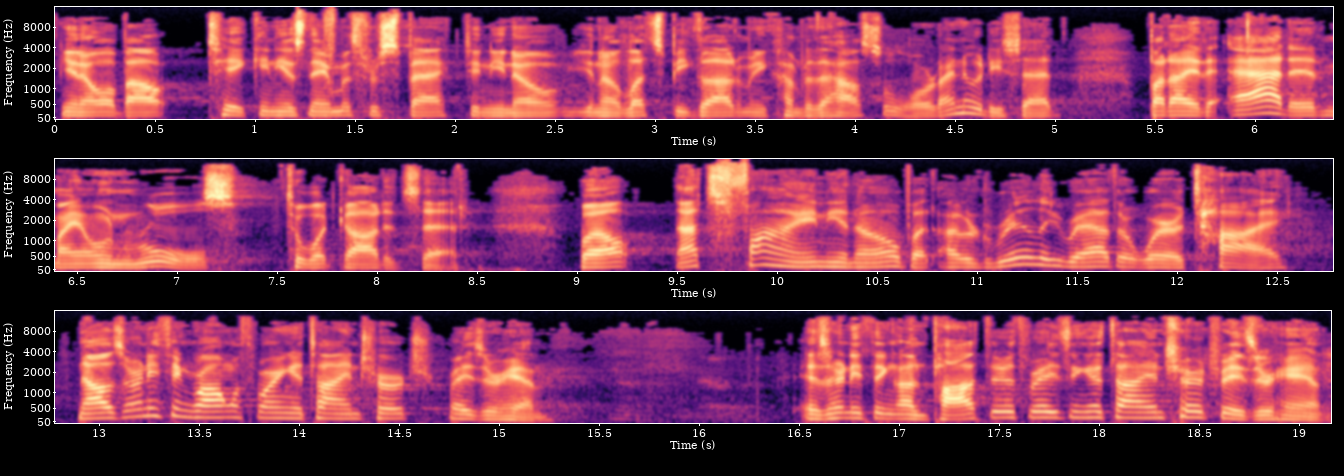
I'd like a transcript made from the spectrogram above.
you know, about taking his name with respect and, you know, you know, let's be glad when you come to the house of the Lord. I knew what he said. But I'd added my own rules to what God had said. Well, that's fine, you know, but I would really rather wear a tie. Now, is there anything wrong with wearing a tie in church? Raise your hand. Is there anything unpopular with raising a tie in church? Raise your hand.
